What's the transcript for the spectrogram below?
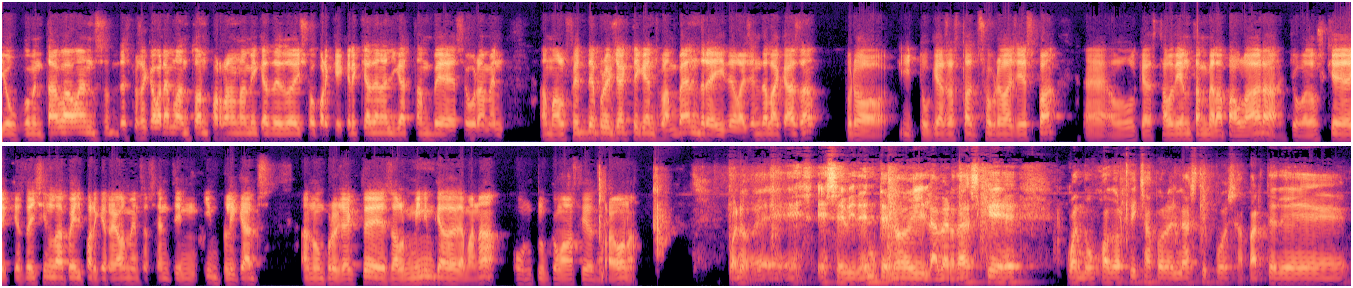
jo ho comentava abans, després acabarem l'Anton parlant una mica de tot això, perquè crec que ha d'anar lligat també segurament amb el fet de projecte que ens van vendre i de la gent de la casa, però, i tu que has estat sobre la gespa, eh, el que estava dient també la Paula ara, jugadors que, que es deixin la pell perquè realment se sentin implicats en un projecte és el mínim que ha de demanar un club com l'Estia de Tarragona. Bueno, es, es, evidente, ¿no? Y la verdad es que cuando un jugador ficha por el Nasti, pues aparte de,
